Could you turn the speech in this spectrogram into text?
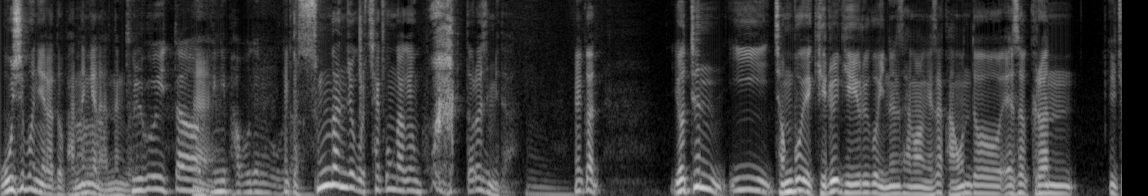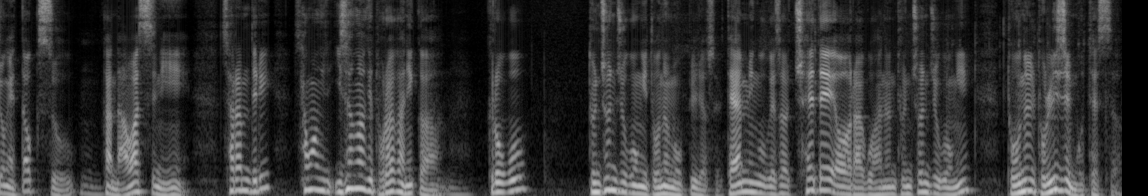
50원이라도 받는 게 아, 낫는 거예요. 들고 있다 네. 괜히 바보 되는 거보다. 그러니까 순간적으로 채권 가격이 확 떨어집니다. 음. 그러니까 여튼 이 정보에 귀를 기울이고 있는 상황에서 강원도에서 그런 일종의 떡수가 음. 나왔으니 사람들이 상황이 이상하게 돌아가니까 그러고 둔촌주공이 돈을 못 빌렸어요. 대한민국에서 최대어라고 하는 둔촌주공이 돈을 돌리질 못했어.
